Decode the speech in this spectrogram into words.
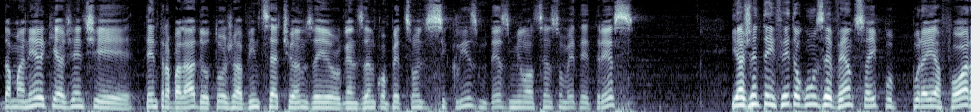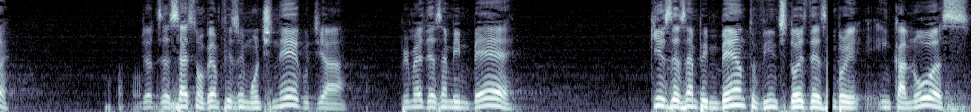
Da maneira que a gente tem trabalhado, eu estou já há 27 anos aí organizando competições de ciclismo desde 1993. E a gente tem feito alguns eventos aí por, por aí afora. Dia 17 de novembro fiz em Montenegro, dia 1 de dezembro em Bé, 15 de dezembro em Bento, 22 de dezembro em Canoas.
